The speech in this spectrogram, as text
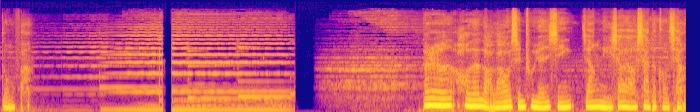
洞房。当然，后来姥姥现出原形，将李逍遥吓得够呛。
